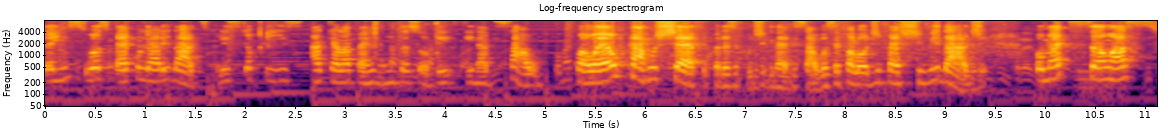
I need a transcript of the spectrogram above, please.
tem suas peculiaridades. Por isso que eu fiz aquela pergunta sobre Guiné-Bissau. Qual é o carro-chefe, por exemplo, de Guiné-Bissau? Você falou de festividade. Como é que são as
